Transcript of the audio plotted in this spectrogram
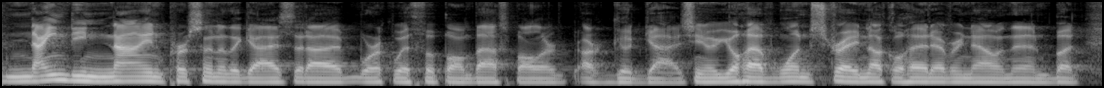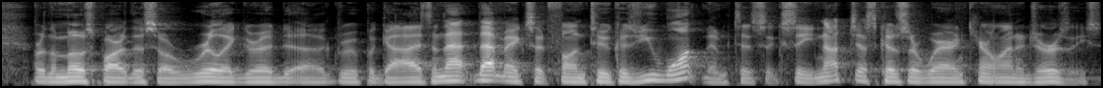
99% of the guys that I work with, football and basketball, are, are good guys. You know, you'll have one stray knucklehead every now and then, but for the most part, this is a really good uh, group of guys. And that, that makes it fun too, because you want them to succeed, not just because they're wearing Carolina jerseys,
